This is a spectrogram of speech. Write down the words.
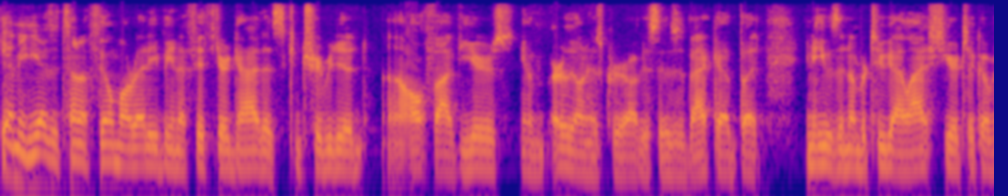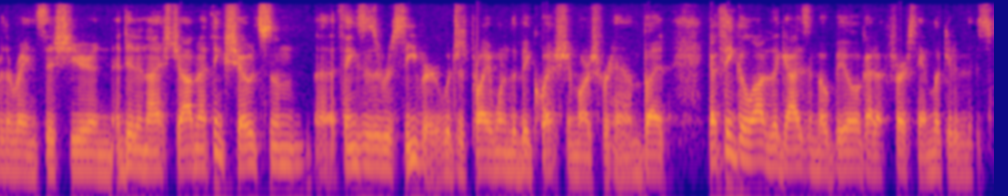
Yeah, I mean, he has a ton of film already, being a fifth year guy that's contributed uh, all five years. You know, early on in his career, obviously, was a backup, but you know, he was the number two guy last year, took over the reins this year, and, and did a nice job. And I think showed some uh, things as a receiver, which is probably one of the big question marks for him. But I think a lot of the guys in Mobile got a firsthand look at his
